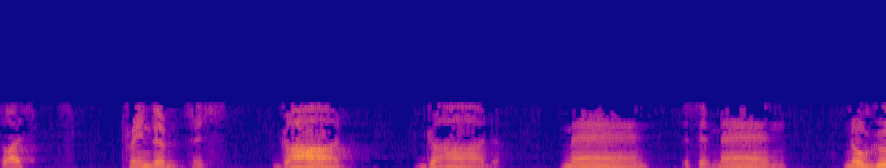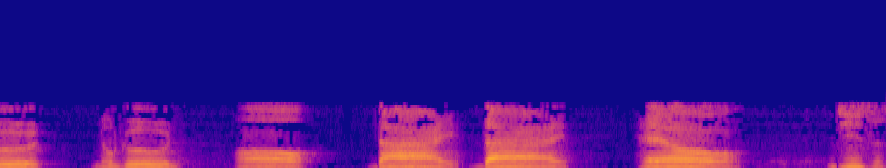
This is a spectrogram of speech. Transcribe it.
So I train them. Says, God, God, man. They said, man, no good, no good. Oh, die, die, hell. Jesus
